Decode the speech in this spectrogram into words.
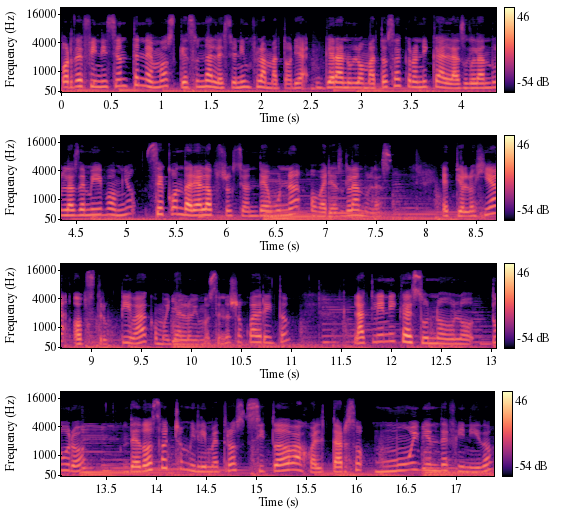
por definición tenemos que es una lesión inflamatoria granulomatosa crónica de las glándulas de meibomio secundaria a la obstrucción de una o varias glándulas. Etiología obstructiva, como ya lo vimos en nuestro cuadrito. La clínica es un nódulo duro de 2 a 8 milímetros situado bajo el tarso muy bien definido,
